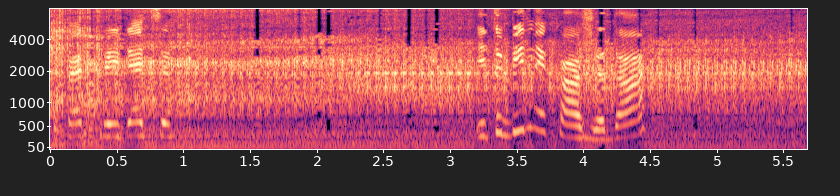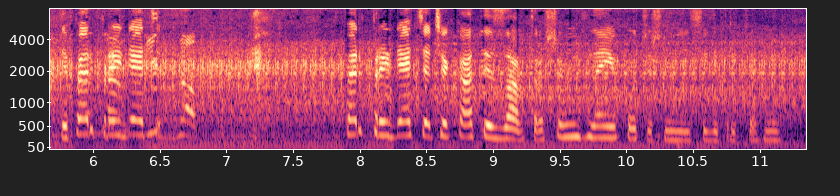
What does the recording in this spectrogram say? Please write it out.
Тепер прийдеться. І тобі не каже, так? Да? Тепер прийдеться, тепер прийдеться чекати завтра. Що він з нею хочеш мені сюди притягнути?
